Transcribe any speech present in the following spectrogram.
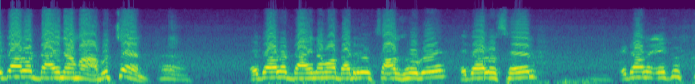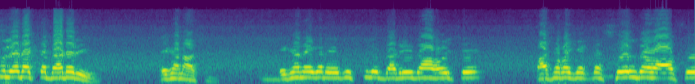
এটা হলো ডাইনামা বুঝছেন? হ্যাঁ। এটা হলো ডাইনামা ব্যাটারি চার্জ হবে এটা হলো সেলফ এটা হলো একুশ কুলের একটা ব্যাটারি এখানে আছে এখানে এখানে একুশ কুলের ব্যাটারি দেওয়া হয়েছে। পাশাপাশি একটা সেল দেওয়া আছে।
